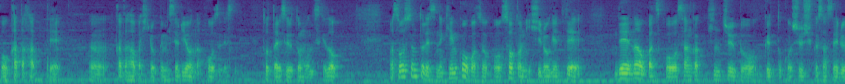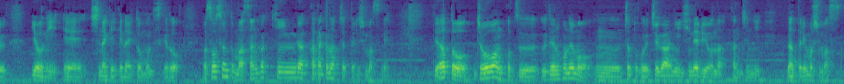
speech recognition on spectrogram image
こう肩張って、うん、肩幅広く見せるようなポーズですね。取ったりすると思うんですけど、まあ、そうするとですね肩甲骨をこう外に広げてでなおかつこう三角筋チューブをぐっとこう収縮させるように、えーしなきゃいけないと思うんですけど、まあ、そうするとまあ三角筋が硬くなっちゃったりしますね。であと上腕骨腕の骨もうんちょっとこう内側にひねるような感じになったりもします、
